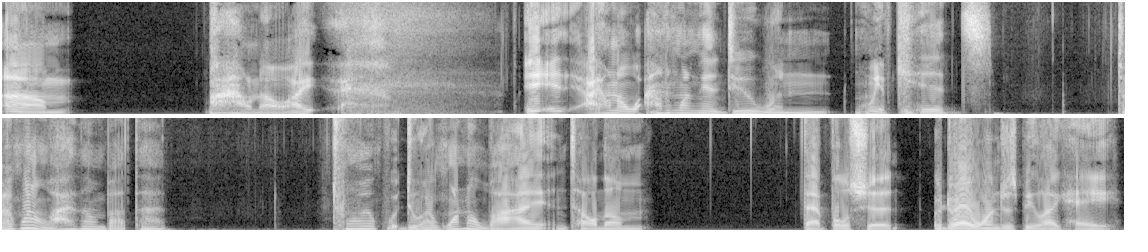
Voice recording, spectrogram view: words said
Um, I don't know. I it, it, I don't know. I don't know what I'm gonna do when when we have kids. Do I want to lie to them about that? Do I do I want to lie and tell them that bullshit, or do I want to just be like, hey,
